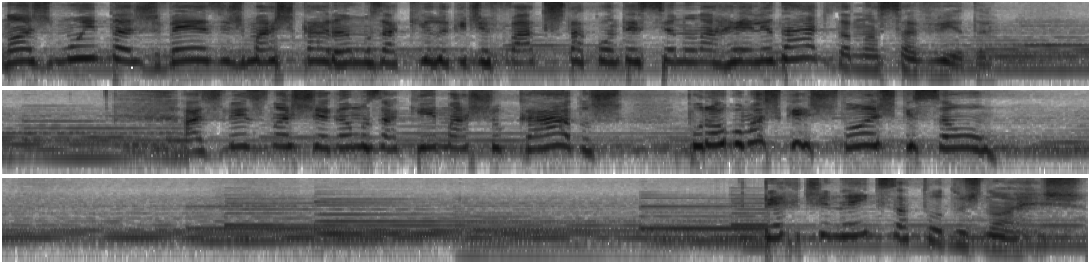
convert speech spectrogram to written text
nós muitas vezes mascaramos aquilo que de fato está acontecendo na realidade da nossa vida. Às vezes nós chegamos aqui machucados por algumas questões que são pertinentes a todos nós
